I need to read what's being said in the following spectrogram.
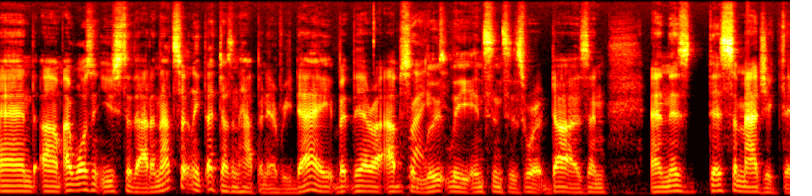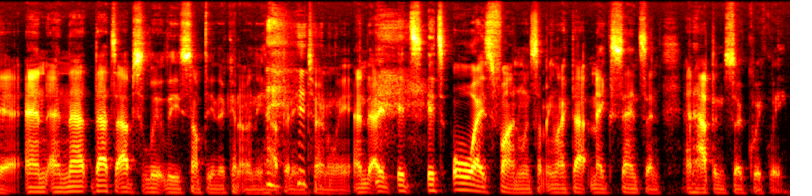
And um, I wasn't used to that, and that certainly that doesn't happen every day. But there are absolutely right. instances where it does, and and there's there's some magic there, and and that that's absolutely something that can only happen internally, and it, it's it's always fun when something like that makes sense and and happens so quickly.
